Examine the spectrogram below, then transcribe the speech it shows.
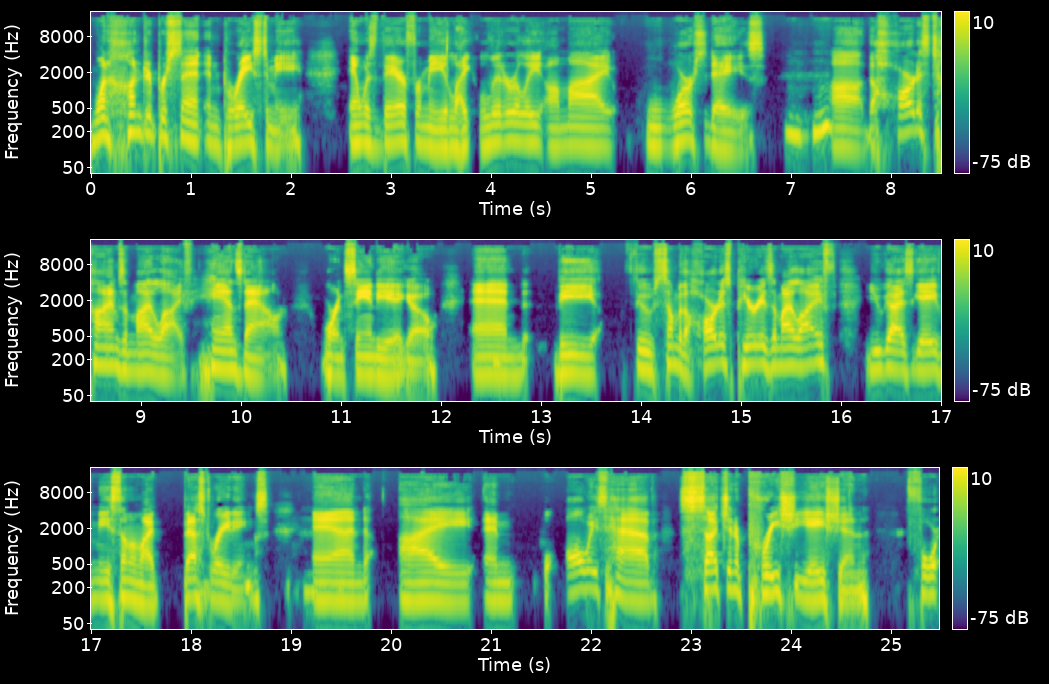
100% embraced me and was there for me like literally on my worst days Mhm. uh, the hardest times of my life, hands down, were in San Diego. And the through some of the hardest periods of my life, you guys gave me some of my best ratings. And I am will always have such an appreciation for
